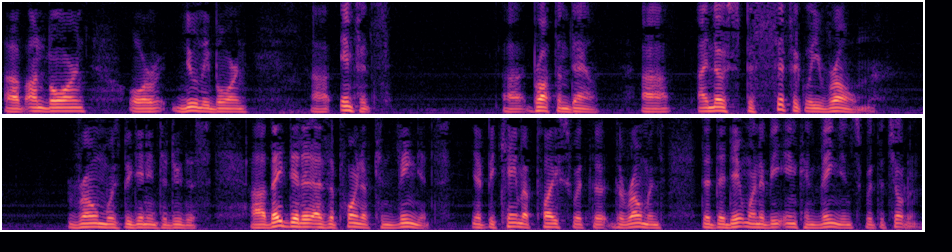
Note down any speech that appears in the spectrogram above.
of unborn or newly born uh, infants uh, brought them down. Uh, I know specifically Rome. Rome was beginning to do this. Uh, they did it as a point of convenience. It became a place with the, the Romans that they didn't want to be inconvenienced with the children.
